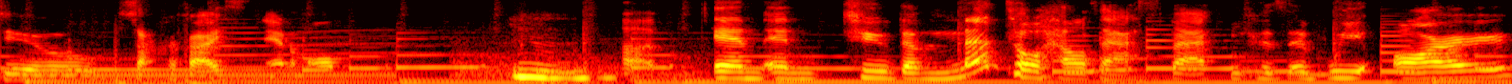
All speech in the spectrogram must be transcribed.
to sacrifice an animal mm. um, and and to the mental health aspect because if we are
